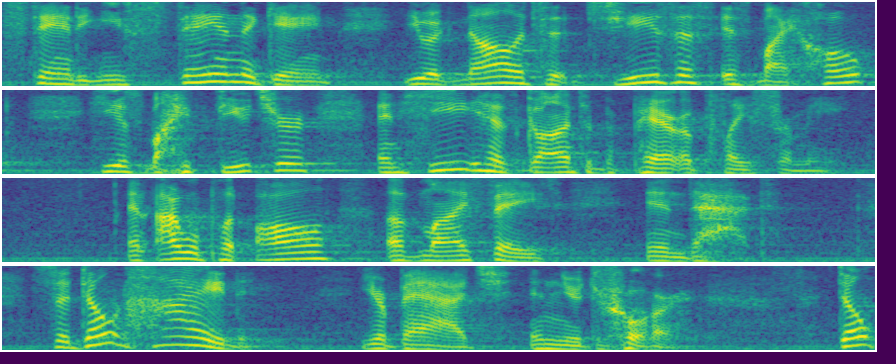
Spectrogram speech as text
standing. You stay in the game. You acknowledge that Jesus is my hope, He is my future, and He has gone to prepare a place for me. And I will put all of my faith in that. So don't hide your badge in your drawer. Don't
